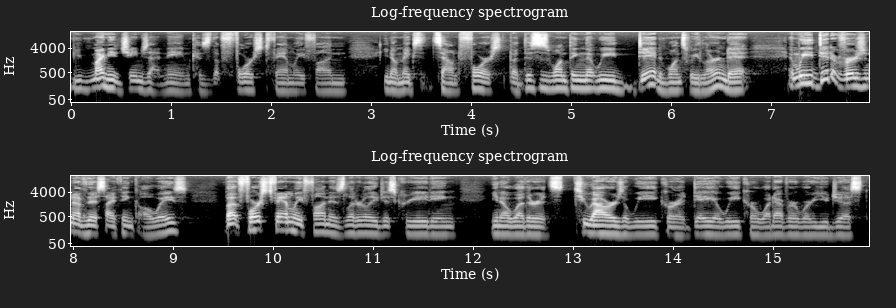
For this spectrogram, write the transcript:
you might need to change that name because the forced family fun, you know, makes it sound forced. But this is one thing that we did once we learned it, and we did a version of this, I think, always. But forced family fun is literally just creating, you know, whether it's two hours a week or a day a week or whatever, where you just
